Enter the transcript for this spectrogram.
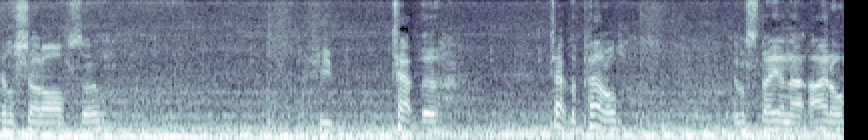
it'll shut off. So if you tap the, tap the pedal, it'll stay in that idle.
